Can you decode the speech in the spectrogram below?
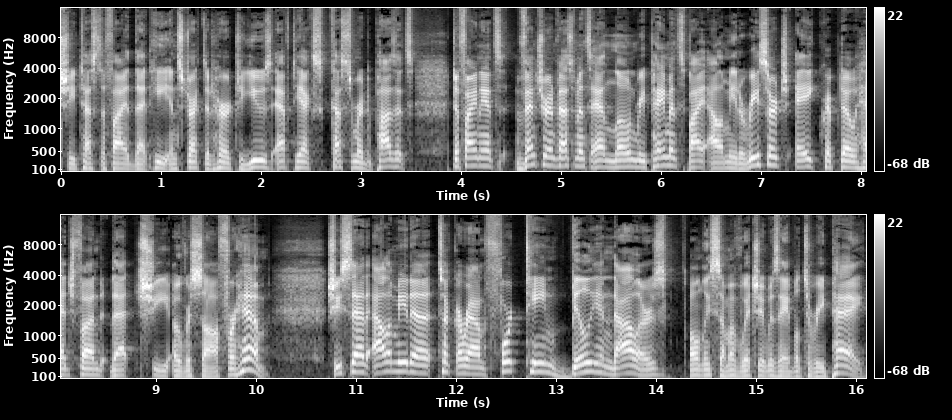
She testified that he instructed her to use FTX customer deposits to finance venture investments and loan repayments by Alameda Research, a crypto hedge fund that she oversaw for him. She said Alameda took around $14 billion, only some of which it was able to repay.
